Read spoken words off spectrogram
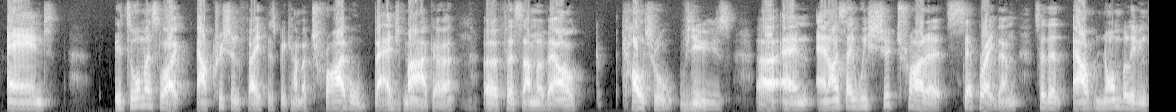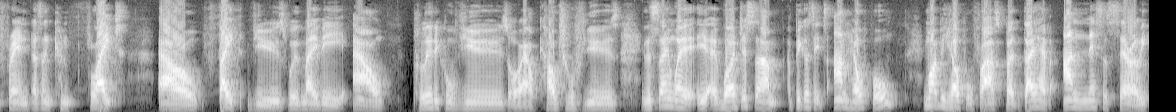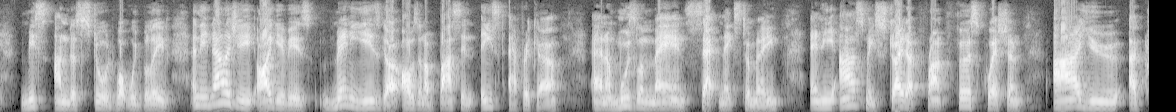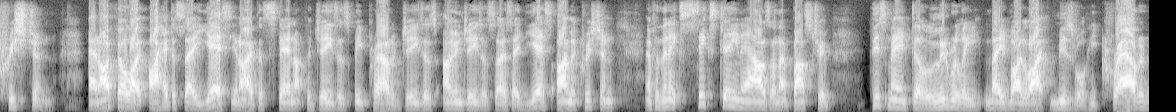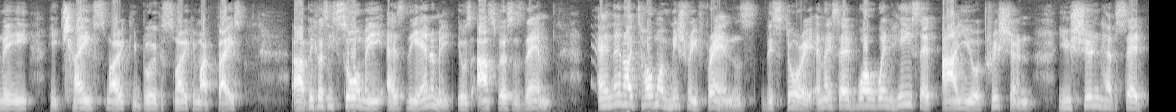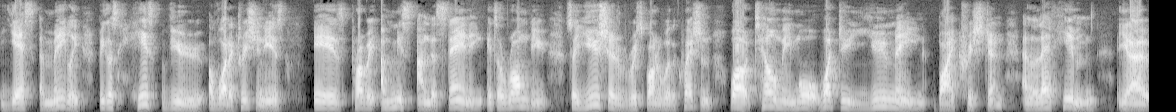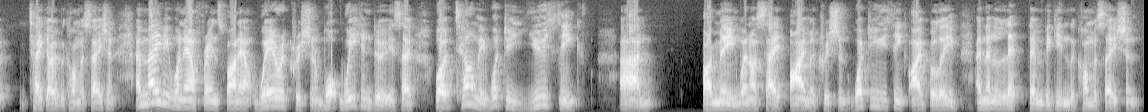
and it's almost like our Christian faith has become a tribal badge marker uh, for some of our cultural views. Uh, and and I say we should try to separate them so that our non-believing friend doesn't conflate our faith views with maybe our political views or our cultural views in the same way. Well, just um, because it's unhelpful. It might be helpful for us, but they have unnecessarily misunderstood what we believe. And the analogy I give is many years ago, I was on a bus in East Africa and a Muslim man sat next to me and he asked me straight up front, first question, are you a Christian? And I felt like I had to say yes. You know, I had to stand up for Jesus, be proud of Jesus, own Jesus. So I said, yes, I'm a Christian. And for the next 16 hours on that bus trip, this man deliberately made my life miserable. He crowded me, he chain smoke, he blew the smoke in my face uh, because he saw me as the enemy. It was us versus them. And then I told my missionary friends this story, and they said, Well, when he said, Are you a Christian? you shouldn't have said yes immediately because his view of what a Christian is is probably a misunderstanding. It's a wrong view. So you should have responded with a question Well, tell me more. What do you mean by Christian? And let him, you know, take over the conversation. And maybe when our friends find out we're a Christian, what we can do is say, Well, tell me, what do you think? Uh, I mean when I say I'm a Christian? What do you think I believe? And then let them begin the conversation.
